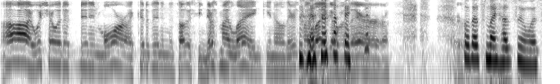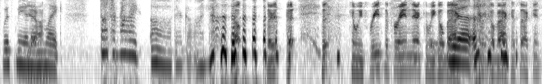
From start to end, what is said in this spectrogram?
"Oh, I wish I would have been in more. I could have been in this other scene. There's my leg. You know, there's my leg over there." Well, that's my husband was with me, and Yeah. I'm like, "Those are my legs." Oh, they're gone. Oh, there, uh, th- can we freeze the frame there? Can we go back? Yeah. Can we go back a second?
